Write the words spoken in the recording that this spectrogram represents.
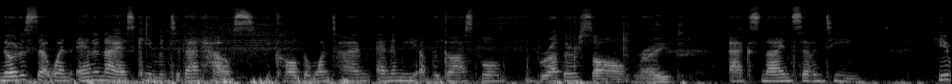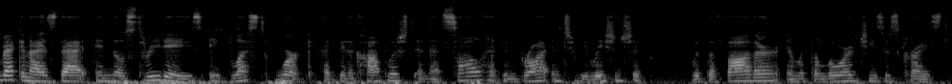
Notice that when Ananias came into that house, he called the one-time enemy of the gospel brother Saul. Right? Acts 9:17. He recognized that in those 3 days a blessed work had been accomplished and that Saul had been brought into relationship with the Father and with the Lord Jesus Christ.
